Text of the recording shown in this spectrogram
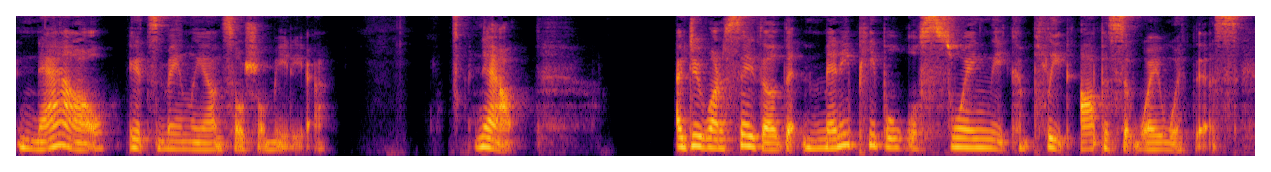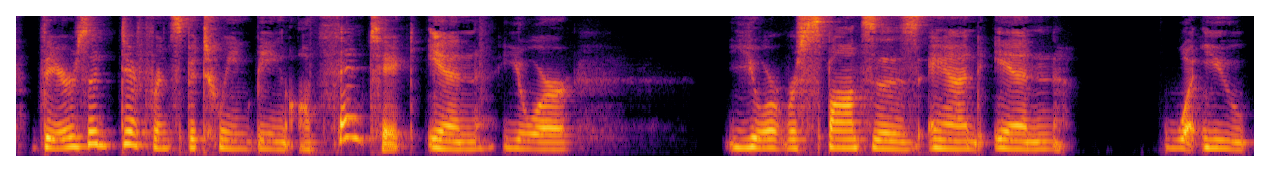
now it's mainly on social media. Now, I do want to say though that many people will swing the complete opposite way with this. There's a difference between being authentic in your your responses and in what you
